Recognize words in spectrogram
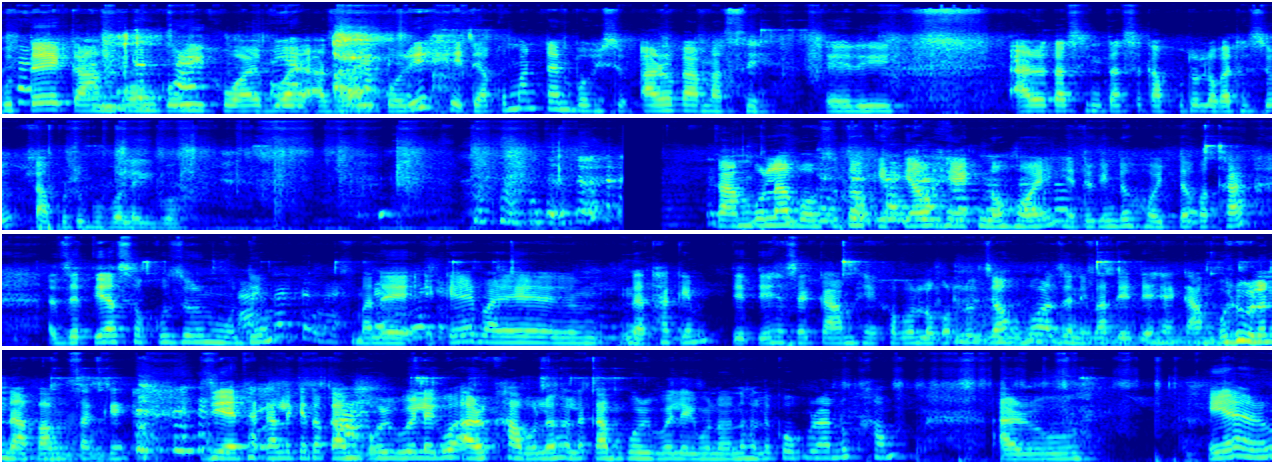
গোটেই কাম বন কৰি খুৱাই বোৱাই আজৰি কৰি এতিয়া অকণমান টাইম বহিছোঁ। আৰু কাম আছে হেৰি আৰু এটা চিন্তা আছে কাপোৰটো লগাই থৈছোঁ কাপোৰটো ব'ব লাগিব। কাম বোলা বস্তুটো কেতিয়াও শেষ নহয় সেইটো কিন্তু সত্য কথা। যেতিয়া চকুযোৰ মুদিম মানে একেবাৰে নাথাকিম তেতিয়াহে কাম শেষ হ'ব লগত লৈ যোৱা হ'ব আৰু যেনিবা তেতিয়াহে কাম কৰিবলৈ নাপাম চাগে। জীয়াই থকালৈকেতো কাম কৰিবই লাগিব আৰু খাবলৈ হ'লে কাম কৰিবই লাগিব ন নহ'লে ক'ৰ পৰানো খাম। আৰু এয়াই আৰু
